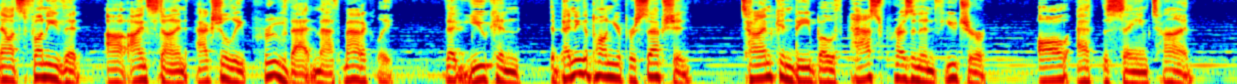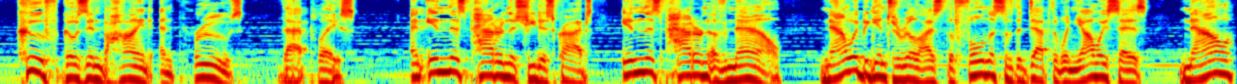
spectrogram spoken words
Now, it's funny that uh, Einstein actually proved that mathematically, that you can, depending upon your perception, time can be both past, present, and future all at the same time. Kuf goes in behind and proves that place. And in this pattern that she describes, in this pattern of now, now we begin to realize the fullness of the depth of when Yahweh says, now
